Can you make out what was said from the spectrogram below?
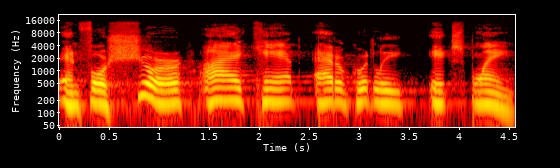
and for sure I can't adequately explain.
